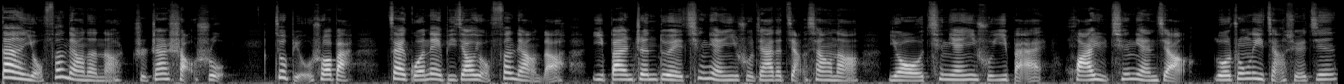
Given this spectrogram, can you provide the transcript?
但有分量的呢，只占少数。就比如说吧，在国内比较有分量的，一般针对青年艺术家的奖项呢，有青年艺术一百、华语青年奖、罗中立奖学金、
